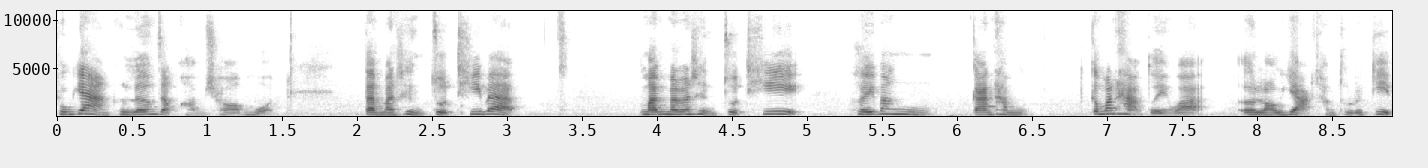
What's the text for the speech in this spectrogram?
ทุกอย่างคือเริ่มจากความชอบหมด แต่มาถึงจุดที่แบบ มันมันมาถึงจุดที่เฮ้ยบางการทำก็มาถามตัวเองว่า เออเราอยากทำธุรกิจ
